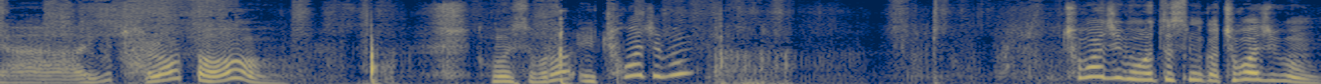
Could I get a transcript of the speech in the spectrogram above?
야 이거 잘 나왔다 가만 있어봐라 이 초가지붕? 초가지붕 어떻습니까 초가지붕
